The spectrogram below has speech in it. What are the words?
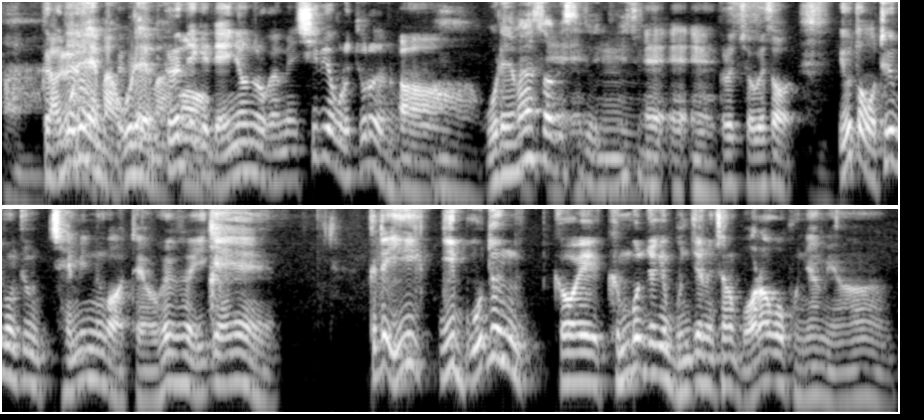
아, 그런데- 올해만, 그- 올해만. 그런데 이게 어. 내년으로 가면 12억으로 줄어드는 거. 어. 어, 올해만 서비스를 음. 해주는. 예, 예, 예. 그렇죠. 그래서 이것도 어떻게 보면 좀 재밌는 것 같아요. 그래서 이게, 근데 이, 이 모든 거의 근본적인 문제는 저는 뭐라고 보냐면,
